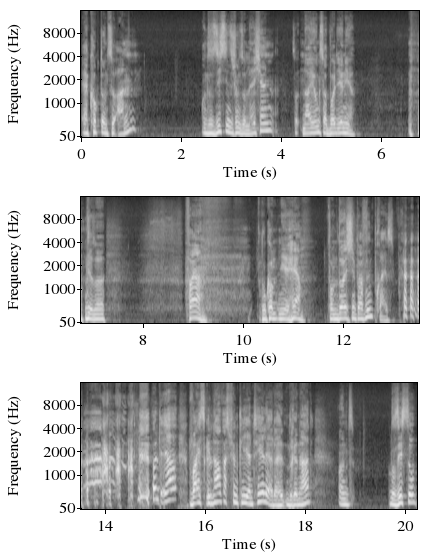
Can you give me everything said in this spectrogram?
er guckt uns so an und du siehst ihn schon so lächeln. So, na Jungs, was wollt ihr denn hier? Und wir so, feiern. Wo kommt denn ihr her? Vom deutschen Parfümpreis. Und er weiß genau, was für ein Klientel er da hinten drin hat. Und du siehst so,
